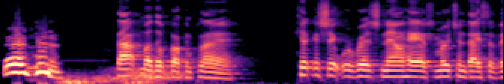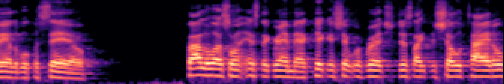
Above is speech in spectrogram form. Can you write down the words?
Fuck them. Stop motherfucking playing. Kicking Shit with Rich now has merchandise available for sale. Follow us on Instagram at Kicking Shit with Rich, just like the show title,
